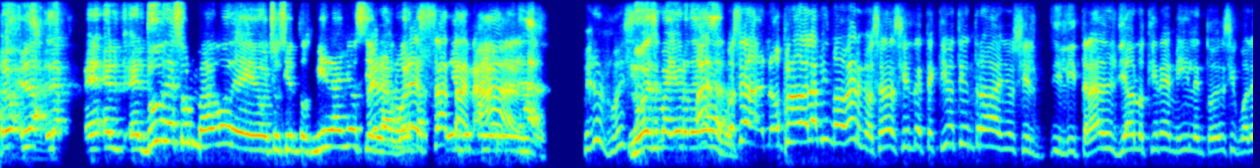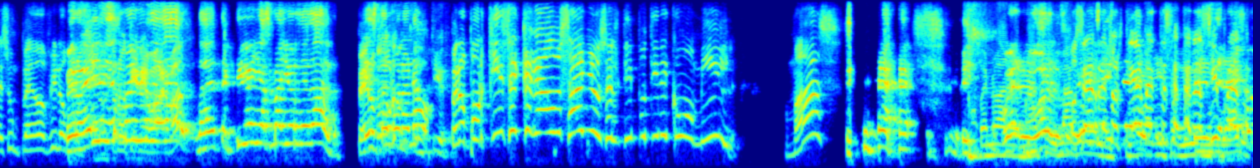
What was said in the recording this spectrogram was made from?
pero la- la- el, el dude es un mago de 800 mil años y Pero la no es de Satanás. Pero no es. No es mayor de Ah, edad. o sea, no, pero da la misma verga. O sea, si el detective tiene 30 años y, el, y literal el diablo tiene mil, entonces igual es un pedófilo. pero ya es mayor de edad. La detective ya es mayor de edad. Pero por- buena no. Pero por 15 cagados años, el tipo tiene como mil. Más. Bueno, Bueno, además, bueno, o sea, retroactivamente Satanás es siempre hace un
